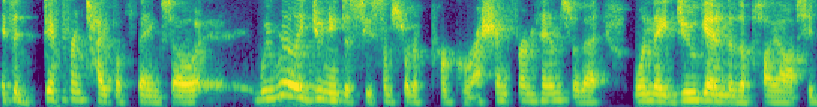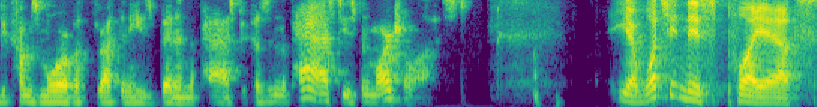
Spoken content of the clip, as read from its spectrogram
It's a different type of thing. So we really do need to see some sort of progression from him so that when they do get into the playoffs, he becomes more of a threat than he's been in the past. Because in the past, he's been marginalized. Yeah, watching this play out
